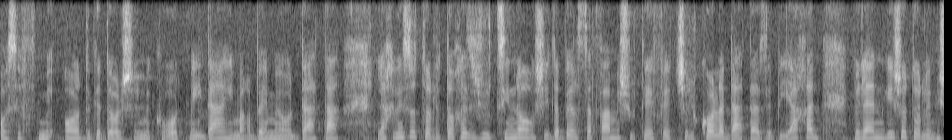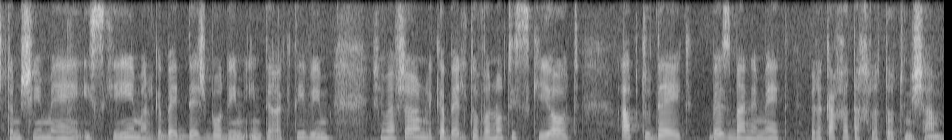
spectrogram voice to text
אוסף מאוד גדול של מקורות מידע עם הרבה מאוד דאטה, להכניס אותו לתוך איזשהו צינור שידבר שפה משותפת של כל הדאטה הזה ביחד ולהנגיש אותו למשתמשים עסקיים על גבי דשבורדים אינטראקטיביים שמאפשר להם לקבל תובנות עסקיות up to date, בזמן אמת ולקחת החלטות משם.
